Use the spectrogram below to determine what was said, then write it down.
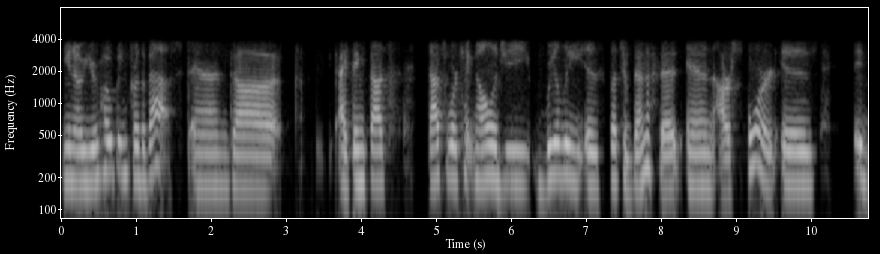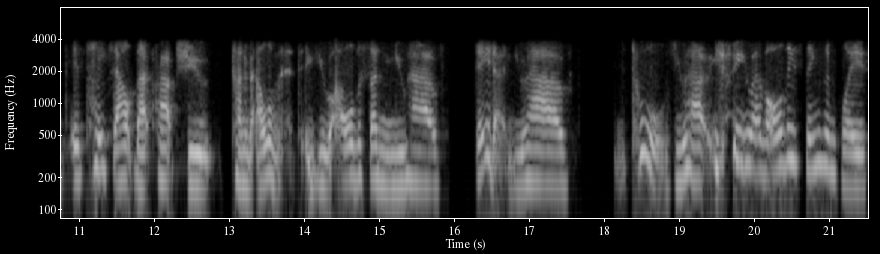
you know you're hoping for the best, and uh, I think that's that's where technology really is such a benefit in our sport. Is it it takes out that crapshoot kind of element. You all of a sudden you have data, you have tools, you have you have all these things in place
